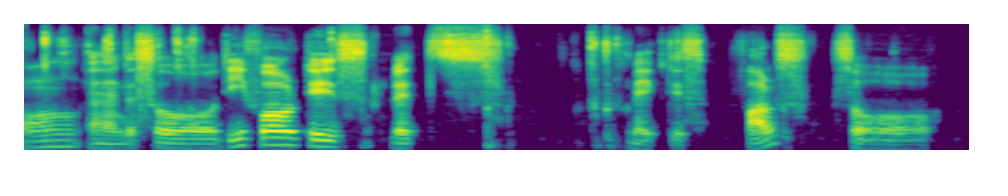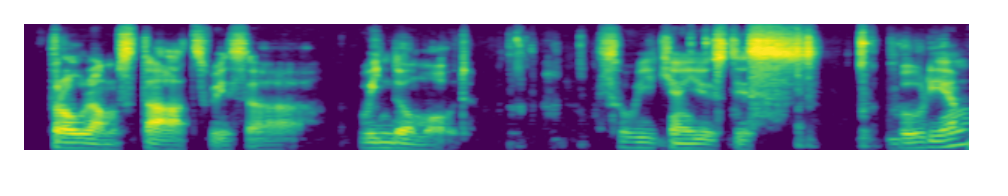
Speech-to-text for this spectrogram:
on. And so default is let's make this false. So program starts with a window mode. So we can use this boolean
